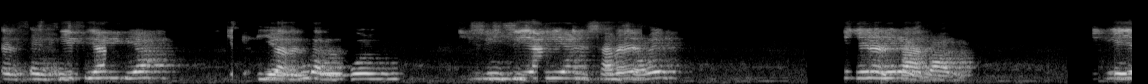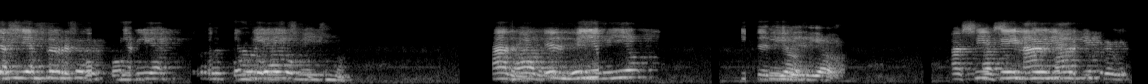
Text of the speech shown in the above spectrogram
el El justicia justicia y el cura del pueblo insistían en saber quién era el el padre. Y ella siempre respondía, respondía, lo mismo. Padre, es mío mío y de Dios. Así, Así que nadie, nadie, pre-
